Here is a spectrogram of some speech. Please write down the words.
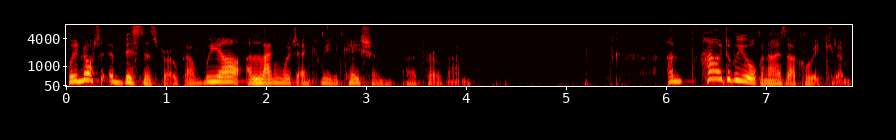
We're not a business program. We are a language and communication uh, program. Um, how do we organise our curriculum?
